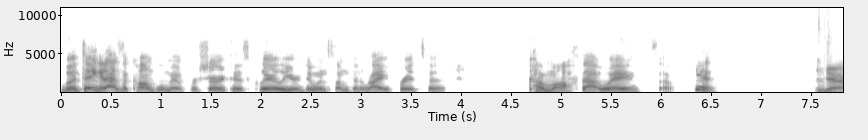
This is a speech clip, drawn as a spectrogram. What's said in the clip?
But take it as a compliment for sure, because clearly you're doing something right for it to come off that way. So yeah. Yeah,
